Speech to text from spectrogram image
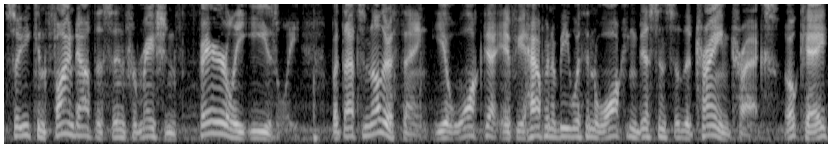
So you can find out this information fairly easily. But that's another thing. You walk that if you happen to be within walking distance of the train tracks. Okay,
